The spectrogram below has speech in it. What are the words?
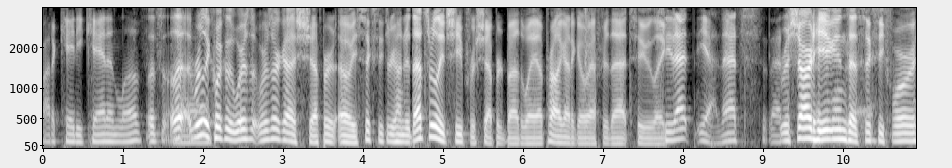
A lot of KD Cannon love. Let's uh, really quickly. Where's where's our guy Shepard? Oh, he's sixty three hundred. That's really cheap for Shepard, by the way. I probably got to go after that too. Like See that? Yeah, that's, that's Rashard Higgins at sixty four,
